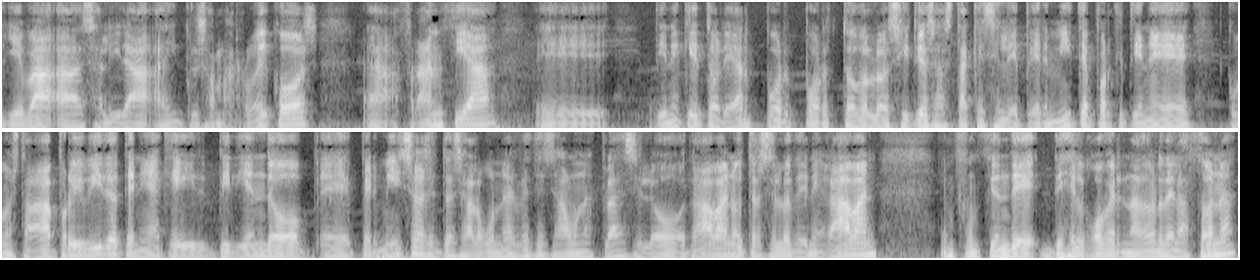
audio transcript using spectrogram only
lleva a salir a, incluso a Marruecos, a Francia, eh, tiene que torear por, por todos los sitios hasta que se le permite, porque tiene, como estaba prohibido, tenía que ir pidiendo eh, permisos, entonces algunas veces algunas plazas se lo daban, otras se lo denegaban, en función de, del gobernador de la zona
